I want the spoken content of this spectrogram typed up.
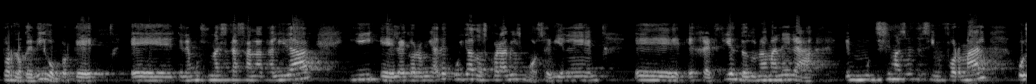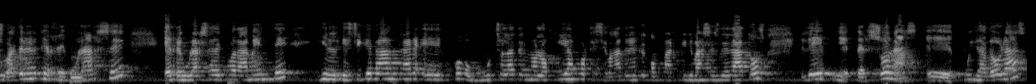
por lo que digo, porque eh, tenemos una escasa natalidad y la economía de cuidados que ahora mismo se viene eh, ejerciendo de una manera muchísimas veces informal, pues va a tener que regularse, eh, regularse adecuadamente y en el que sí que va a entrar en juego mucho la tecnología porque se van a tener que compartir bases de datos de, personas eh, cuidadoras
